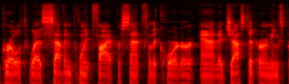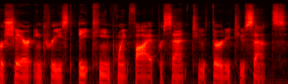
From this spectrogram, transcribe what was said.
growth was 7.5% for the quarter, and adjusted earnings per share increased 18.5% to 32 cents.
